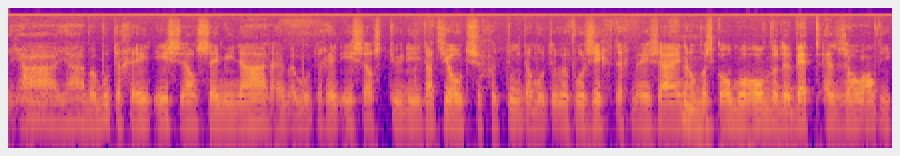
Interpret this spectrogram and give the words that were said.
ja, ja, we moeten geen Israël seminar en we moeten geen Israël studie, dat Joodse gedoe, daar moeten we voorzichtig mee zijn, hmm. anders komen we onder de wet en zo, al die,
